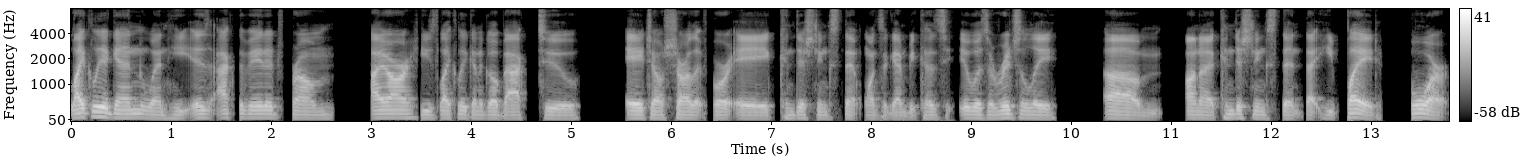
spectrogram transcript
likely again when he is activated from IR, he's likely going to go back to AHL Charlotte for a conditioning stint once again because it was originally um, on a conditioning stint that he played for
